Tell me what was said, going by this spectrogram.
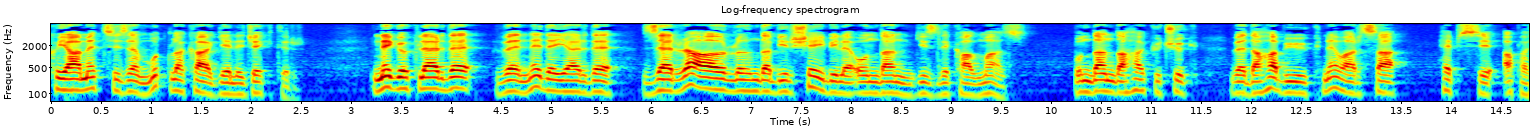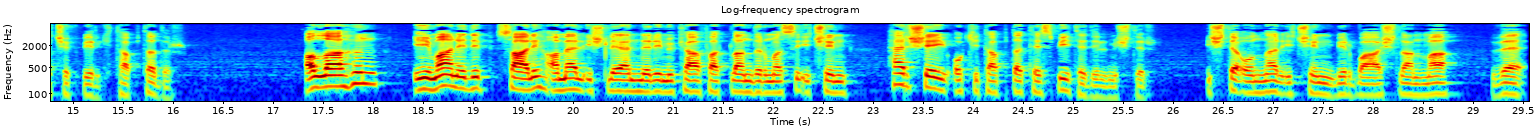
kıyamet size mutlaka gelecektir. Ne göklerde ve ne de yerde zerre ağırlığında bir şey bile ondan gizli kalmaz. Bundan daha küçük, ve daha büyük ne varsa hepsi apaçık bir kitaptadır. Allah'ın iman edip salih amel işleyenleri mükafatlandırması için her şey o kitapta tespit edilmiştir. İşte onlar için bir bağışlanma ve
